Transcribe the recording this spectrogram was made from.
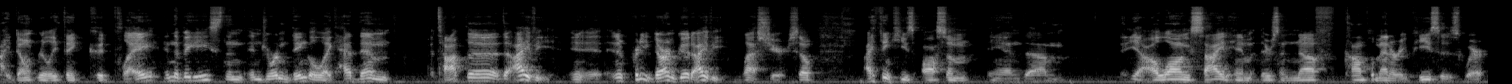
I don't really think could play in the Big East. And, and Jordan Dingle like had them atop the the Ivy in, in, a pretty darn good Ivy last year. So I think he's awesome. And um, yeah, alongside him, there's enough complementary pieces where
